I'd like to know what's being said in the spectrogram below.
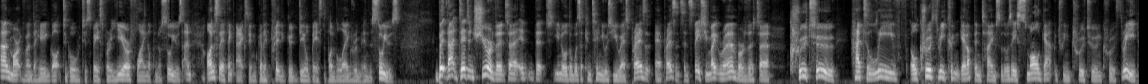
and Mark Vande Hei got to go to space for a year flying up in a Soyuz. And honestly, I think Axiom got a pretty good deal based upon the legroom in the Soyuz. But that did ensure that uh, it, that you know there was a continuous U.S. Pres uh, presence in space. You might remember that uh, Crew Two had to leave well, Crew 3 couldn't get up in time, so there was a small gap between Crew 2 and Crew 3.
